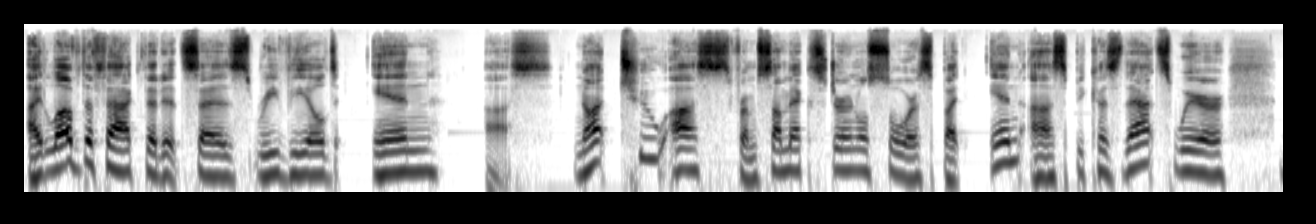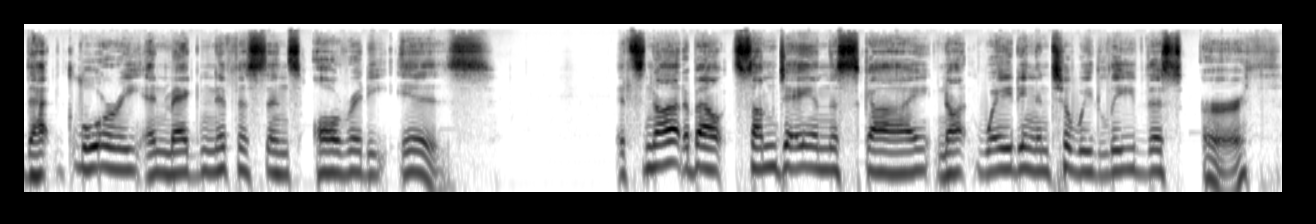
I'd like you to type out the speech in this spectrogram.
I love the fact that it says revealed in us, not to us from some external source, but in us, because that's where that glory and magnificence already is. It's not about someday in the sky, not waiting until we leave this earth.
